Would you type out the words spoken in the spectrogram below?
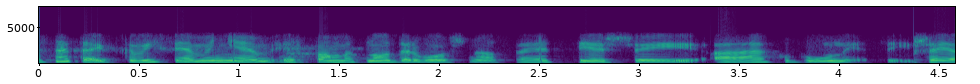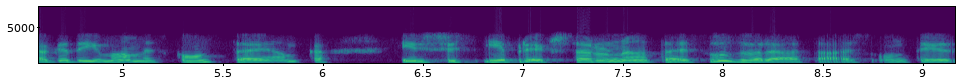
Es neteiktu, ka visiem viņiem ir pamat nodarbošanās veids tieši ēku būvniecība. Šajā gadījumā mēs konstatējām, ka ir šis iepriekš sarunātais uzvarētājs, un tie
